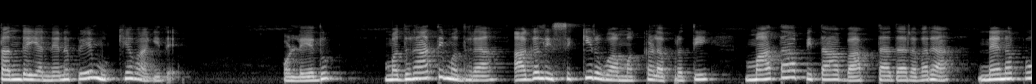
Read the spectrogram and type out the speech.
ತಂದೆಯ ನೆನಪೇ ಮುಖ್ಯವಾಗಿದೆ. ಒಳ್ಳೆಯದು. ಮಧುರಾತಿ ಮಧುರ ಅಗಲಿ ಸಿಕ್ಕಿರುವ ಮಕ್ಕಳ ಪ್ರತಿ ಮಾತಾ ಪಿತಾ ಬಾಪ್ತಾದರವರ ನೆನಪು,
